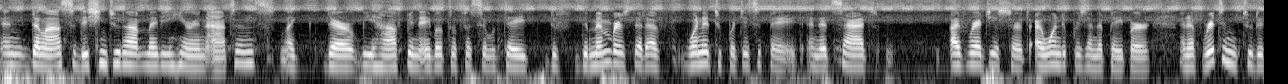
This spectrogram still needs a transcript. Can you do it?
And the last addition to that, maybe here in Athens, like there we have been able to facilitate the, the members that have wanted to participate and it's said, I've registered, I want to present a paper, and I've written to the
